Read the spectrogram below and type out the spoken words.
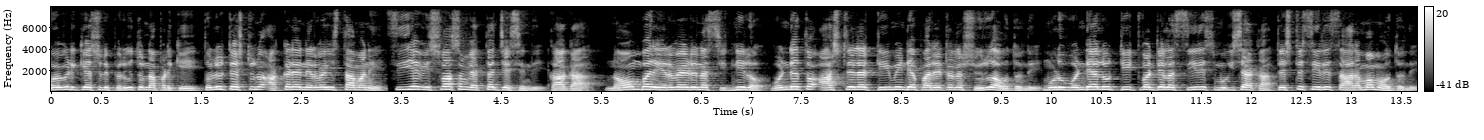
కోవిడ్ కేసులు పెరుగుతున్నప్పటికీ తొలి టెస్టును అక్కడే నిర్వహిస్తామని సీఏ విశ్వాసం వ్యక్తం చేసింది. కాగా నవంబర్ ఇరవై ఏడున సిడ్నీలో వన్డేతో ఆస్ట్రేలియా టీమిండియా పర్యటన షురూ అవుతుంది. మూడు వన్డేలు టీ ట్వంటీల సిరీస్ ముగిశాక టెస్ట్ సిరీస్ ఆరంభం అవుతుంది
